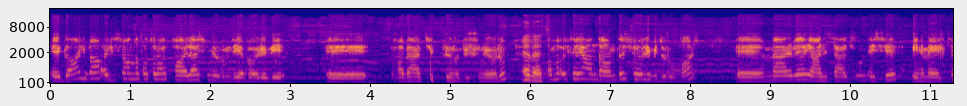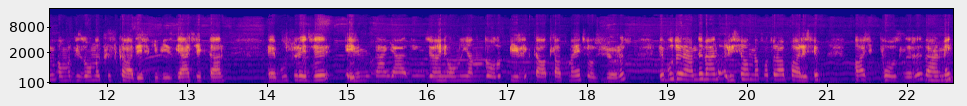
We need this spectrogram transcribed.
Ee, galiba Alişan'la fotoğraf paylaşmıyorum diye böyle bir e, haber çıktığını düşünüyorum. Evet. Ama öte yandan da şöyle bir durum var. Ee, Merve yani Selçuk'un eşi benim eltim ama biz onunla kız kardeş gibiyiz. Gerçekten e, bu süreci elimizden geldiğince hani onun yanında olup birlikte atlatmaya çalışıyoruz. Ve bu dönemde ben Alişan'la fotoğraf paylaşıp aşk pozları vermek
